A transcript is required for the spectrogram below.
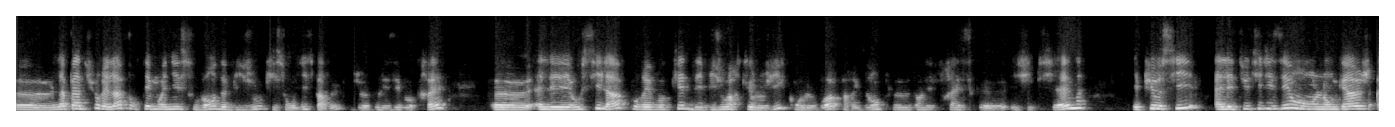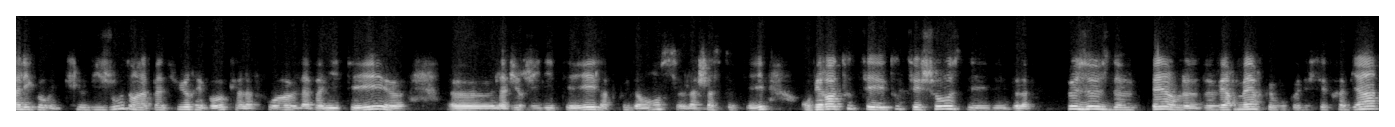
Euh, la peinture est là pour témoigner souvent de bijoux qui sont disparus, je vous les évoquerai. Euh, elle est aussi là pour évoquer des bijoux archéologiques, on le voit par exemple dans les fresques égyptiennes. Et puis aussi, elle est utilisée en langage allégorique. Le bijou dans la peinture évoque à la fois la vanité, euh, euh, la virginité, la prudence, la chasteté. On verra toutes ces, toutes ces choses de la peseuse de perles de Vermeer que vous connaissez très bien.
